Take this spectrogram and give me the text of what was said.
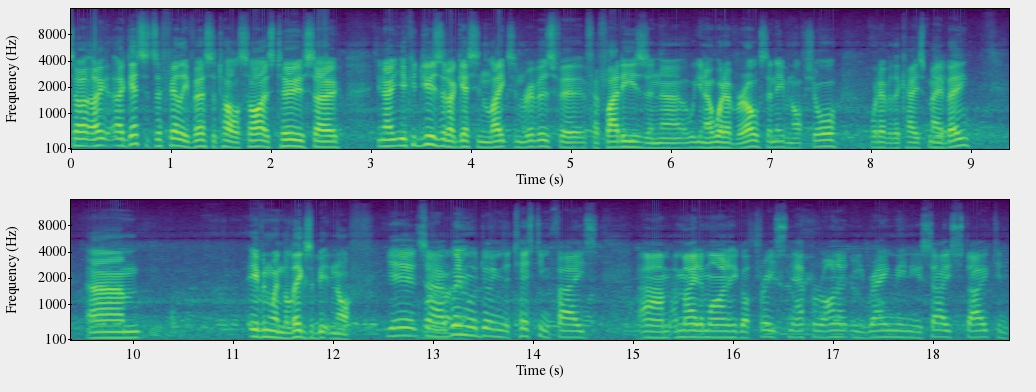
So I, I guess it's a fairly versatile size too. So you know you could use it, I guess, in lakes and rivers for, for flatties and uh, you know whatever else, and even offshore, whatever the case may be. Um, even when the legs are bitten off. Yeah, so What when that? we were doing the testing phase, um, a mate of mine who got three snapper on it, he rang me and he was so stoked and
